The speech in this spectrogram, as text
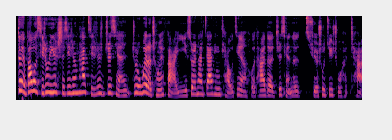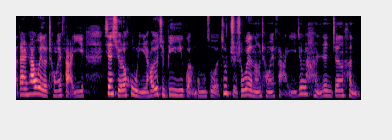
对，包括其中一个实习生，他其实之前就是为了成为法医，虽然他家庭条件和他的之前的学术基础很差，但是他为了成为法医，先学了护理，然后又去殡仪馆工作，就只是为了能成为法医，就是很认真，很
